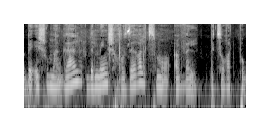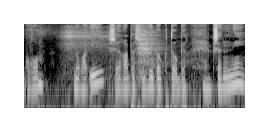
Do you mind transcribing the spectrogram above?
באיזשהו מעגל דמים שחוזר על עצמו, אבל בצורת פוגרום. נוראי שאירע ב-7 באוקטובר. כן. כשאני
